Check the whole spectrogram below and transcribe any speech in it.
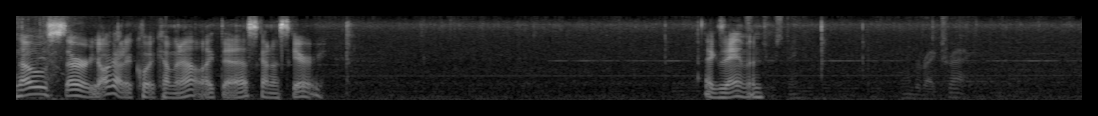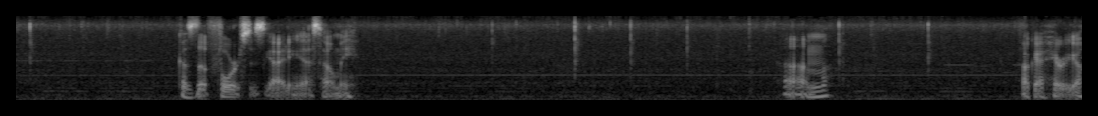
No, sir, y'all gotta quit coming out like that. That's kind of scary. Examine. Interesting. On the right track. Because the force is guiding us, homie. Um. Okay, here we go.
